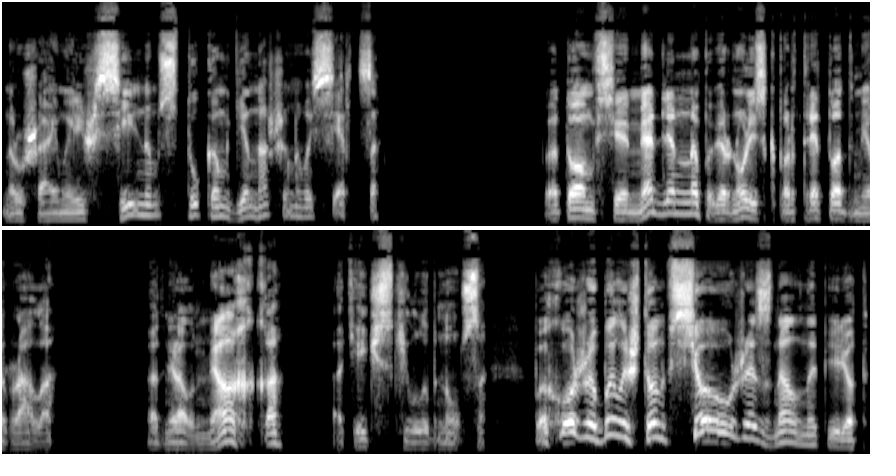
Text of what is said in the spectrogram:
нарушаемое лишь сильным стуком Генашиного сердца. Потом все медленно повернулись к портрету адмирала. Адмирал мягко, отечески улыбнулся. Похоже было, что он все уже знал наперед.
